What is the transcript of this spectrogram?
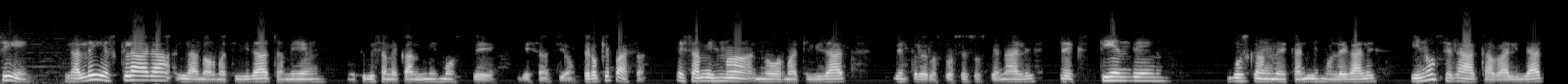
Sí, la ley es clara, la normatividad también utiliza mecanismos de, de sanción. Pero ¿qué pasa? Esa misma normatividad dentro de los procesos penales se extienden, buscan mecanismos legales y no se da a cabalidad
